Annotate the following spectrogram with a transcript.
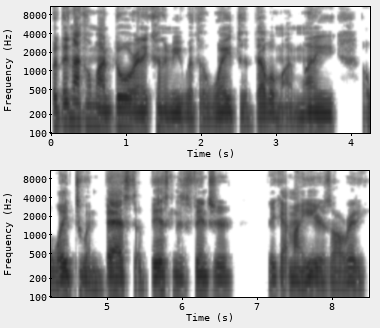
But they knock on my door and they come to me with a way to double my money, a way to invest, a business venture. They got my ears already.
